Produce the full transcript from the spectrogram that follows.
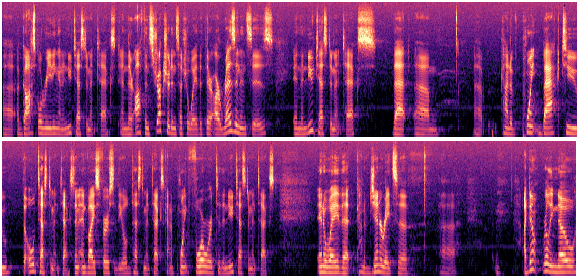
uh, a gospel reading, and a New Testament text, and they're often structured in such a way that there are resonances in the New Testament texts that um, uh, kind of point back to the Old Testament text, and, and vice versa. The Old Testament text kind of point forward to the New Testament text in a way that kind of generates a. Uh, I don't really know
